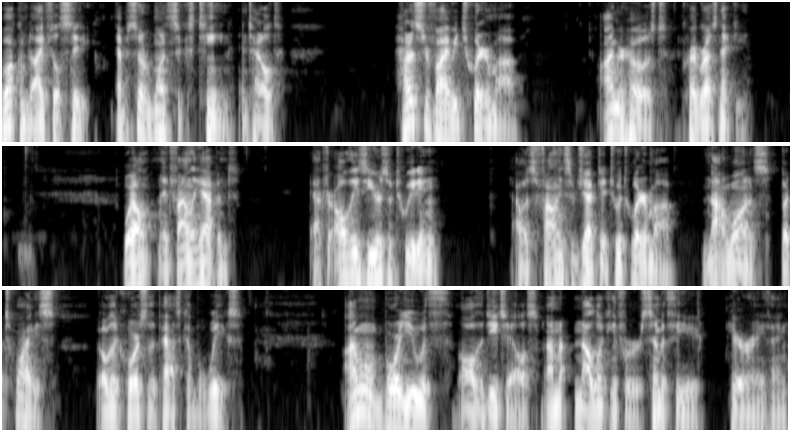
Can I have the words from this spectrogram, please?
Welcome to I Feel Snitty, episode 116, entitled How to Survive a Twitter Mob. I'm your host, Craig Rosnicki. Well, it finally happened. After all these years of tweeting, I was finally subjected to a Twitter mob, not once, but twice, over the course of the past couple weeks. I won't bore you with all the details. I'm not looking for sympathy here or anything.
